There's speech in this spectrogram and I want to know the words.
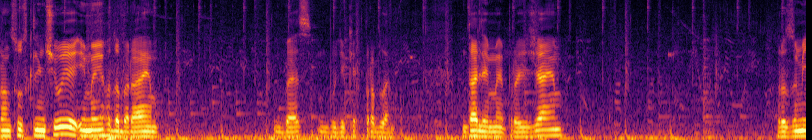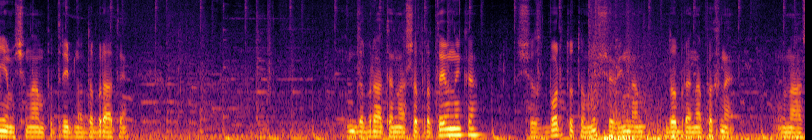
Француз клінчує і ми його добираємо без будь-яких проблем. Далі ми проїжджаємо. Розуміємо, що нам потрібно добрати добрати нашого противника, що з борту, тому що він нам добре напихне у наш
